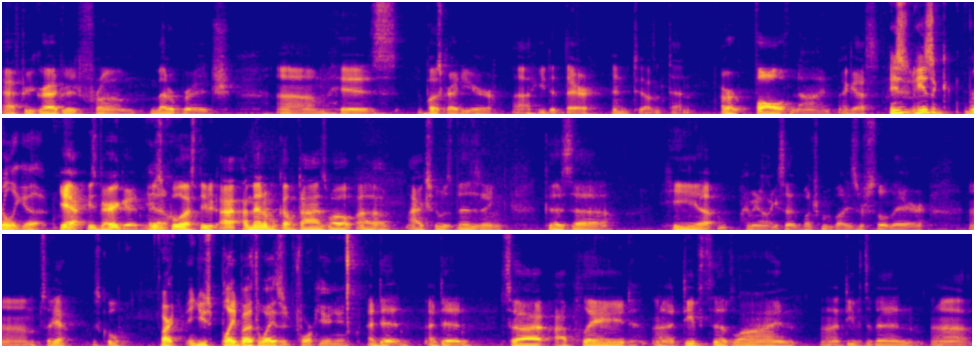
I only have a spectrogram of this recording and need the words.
after he graduated from Meadowbridge. Um, his post grad year, uh, he did there in 2010 or fall of nine, I guess. He's he's a, really good. Yeah, he's very good. He's Yeah. a cool ass dude. I, I met him a couple times while uh, I actually was visiting because uh, he, uh, I mean, like I said, a bunch of my buddies are still there. Um, so yeah, it was cool. All right, and you played both ways at Fork Union. I did. I did. So I, I played uh, defensive line, uh, defensive end, uh,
